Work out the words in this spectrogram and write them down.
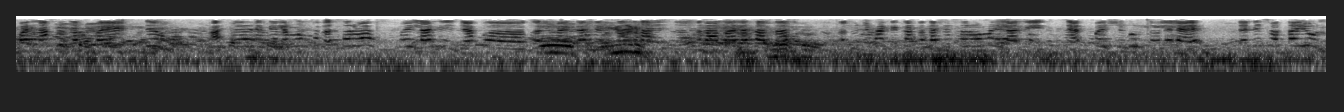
पन्नास हजार रुपये देऊ. असं हे केल्यामुळे सगळं महिलांनी ज्या गरीब आहेत त्या शेतकऱ्यांना राबायला जातात जुनी भांडी करतात अशा सर्व महिलांनी त्यात पैसे गुंतवलेले आहेत त्यांनी स्वतः येऊन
